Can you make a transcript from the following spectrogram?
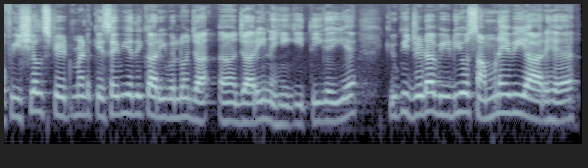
ਅਫੀਸ਼ੀਅਲ ਸਟੇਟਮੈਂਟ ਕਿਸੇ ਵੀ ਅਧਿਕਾਰੀ ਵੱਲੋਂ ਜਾ- ਜਾਰੀ ਨਹੀਂ ਕੀਤੀ ਗਈ ਹੈ, ਕਿਉਂਕਿ ਜਿਹੜਾ ਵੀਡੀਓ ਸਾਹਮਣੇ ਵੀ ਆ ਰਿਹਾ ਹੈ,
